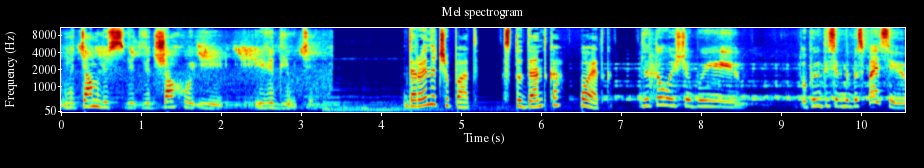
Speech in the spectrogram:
не тямлюсь від, від жаху і, і від люті. Дарина Чупат, студентка, поетка. Для того, щоб опинитися в небезпеці,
